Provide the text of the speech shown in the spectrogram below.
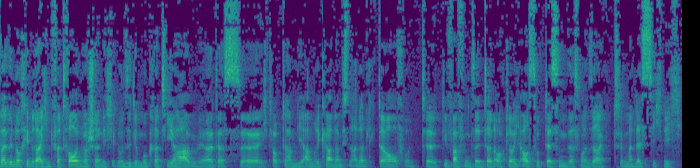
weil wir noch hinreichend Vertrauen wahrscheinlich in unsere Demokratie haben. Ja, das, äh, ich glaube, da haben die Amerikaner ein bisschen anderen Blick darauf und äh, die Waffen sind dann auch, glaube ich, Ausdruck dessen, dass man sagt, man lässt sich nicht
